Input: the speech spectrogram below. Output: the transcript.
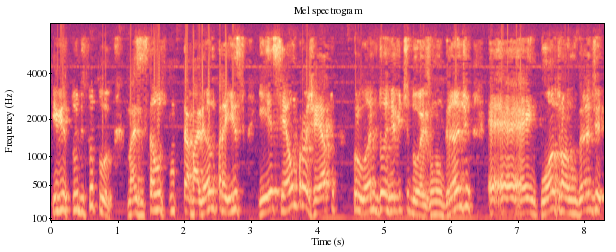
em virtude disso tudo, mas estamos trabalhando para isso e esse é um projeto para o ano de 2022, um grande é, é, é, encontro, uma grande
